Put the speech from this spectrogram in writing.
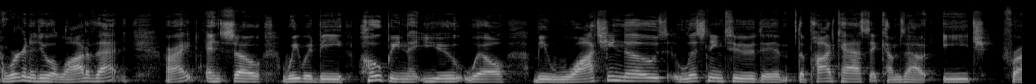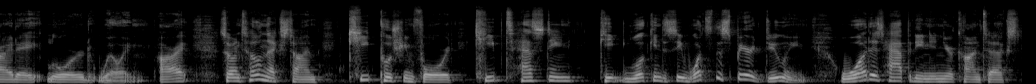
We're going to do a lot of that, all right? And so we would be hoping that you will be watching those, listening to the, the podcast that comes out each Friday, Lord willing, all right? So until next time, keep pushing forward, keep testing, keep looking to see what's the spirit doing what is happening in your context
